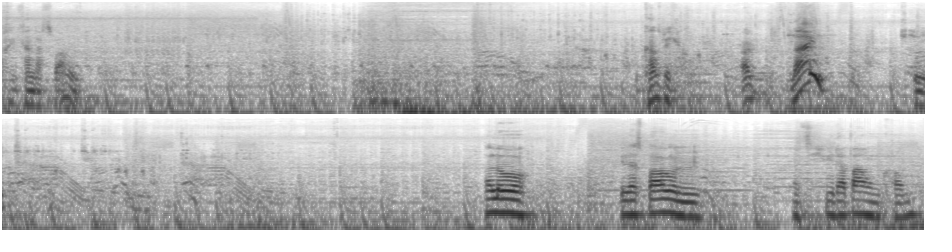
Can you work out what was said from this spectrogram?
Ach, ich kann das bauen. Du kannst mich. Nein! Gut. Hallo. Ich will das bauen. Als ich wieder bauen komme.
